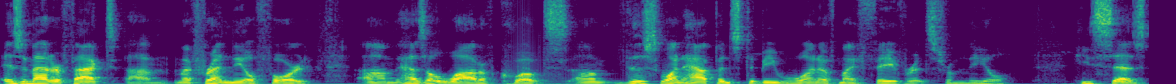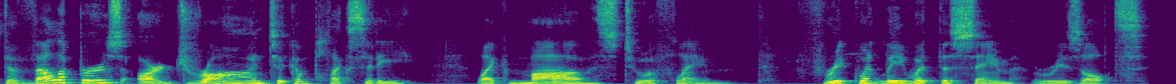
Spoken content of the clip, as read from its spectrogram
As a matter of fact, um, my friend Neal Ford um, has a lot of quotes. Um, this one happens to be one of my favorites from Neal. He says, Developers are drawn to complexity like moths to a flame, frequently with the same results.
